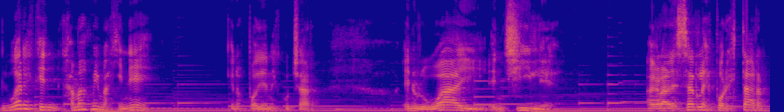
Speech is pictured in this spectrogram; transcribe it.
lugares que jamás me imaginé que nos podían escuchar, en Uruguay, en Chile. Agradecerles por estar,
